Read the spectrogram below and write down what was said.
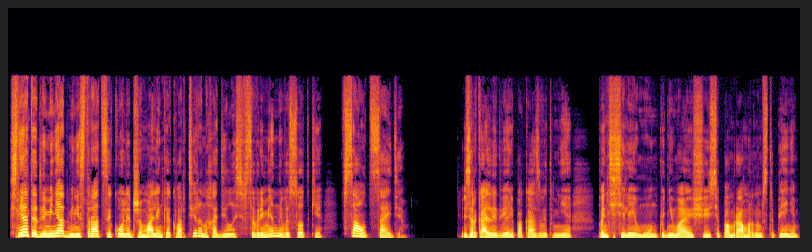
Снятая для меня администрацией колледжа маленькая квартира находилась в современной высотке в Саутсайде. Зеркальные двери показывают мне Пантиселей Мун, поднимающуюся по мраморным ступеням,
